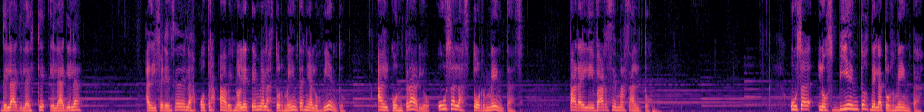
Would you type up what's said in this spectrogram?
del águila es que el águila, a diferencia de las otras aves, no le teme a las tormentas ni a los vientos. Al contrario, usa las tormentas para elevarse más alto. Usa los vientos de la tormenta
